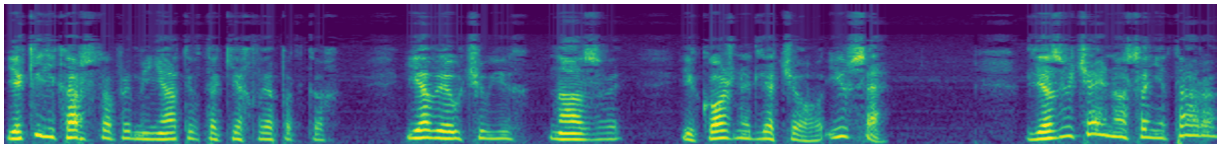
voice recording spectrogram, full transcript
Які лікарства приміняти в таких випадках? Я вивчив їх, назви і кожне для чого, і все. Для звичайного санітара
